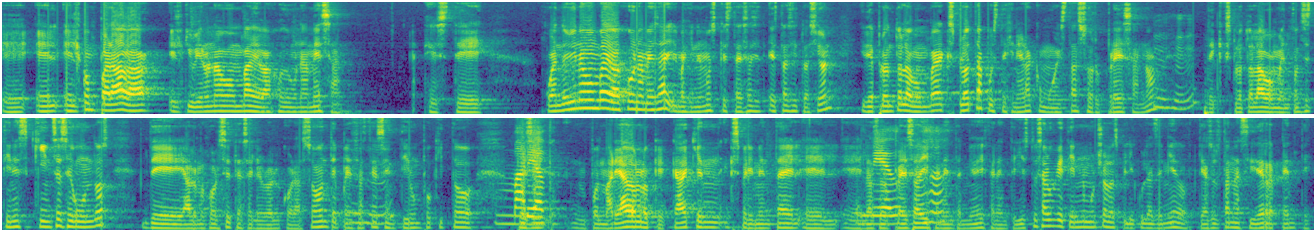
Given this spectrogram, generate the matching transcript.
Eh, él, él comparaba el que hubiera una bomba debajo de una mesa. Este, cuando hay una bomba debajo de una mesa, imaginemos que está esa- esta situación y de pronto la bomba explota, pues te genera como esta sorpresa, ¿no? De que explotó la bomba. Entonces tienes 15 segundos de a lo mejor se te aceleró el corazón, te empezaste a sentir un poquito pues, Mareado. en- Pues, mareado, lo que cada quien experimenta el- el- eh, El la miedo, sorpresa ajá. diferente, el miedo diferente. Y esto es algo que tienen mucho las películas de miedo, te asustan así de repente.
